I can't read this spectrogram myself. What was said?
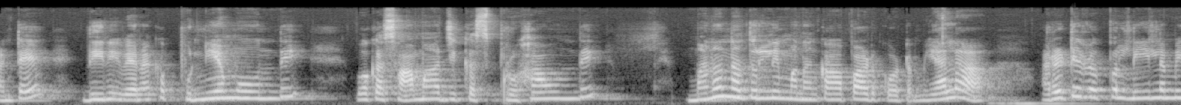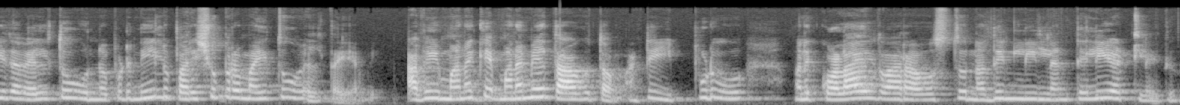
అంటే దీని వెనక పుణ్యము ఉంది ఒక సామాజిక స్పృహ ఉంది. మన నదుల్ని మనం కాపాడుకోవటం. ఎలా? అరటి రొప్పలు నీళ్ళ మీద వెళ్తూ ఉన్నప్పుడు నీళ్ళు పరిశుభ్రమైతూ వెళ్తాయి అవి. అవి మనకే మనమే తాగుతాం. అంటే ఇప్పుడు మనకి కొళాయిల ద్వారా వస్తూ నది నీళ్ళని తెలియట్లేదు.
